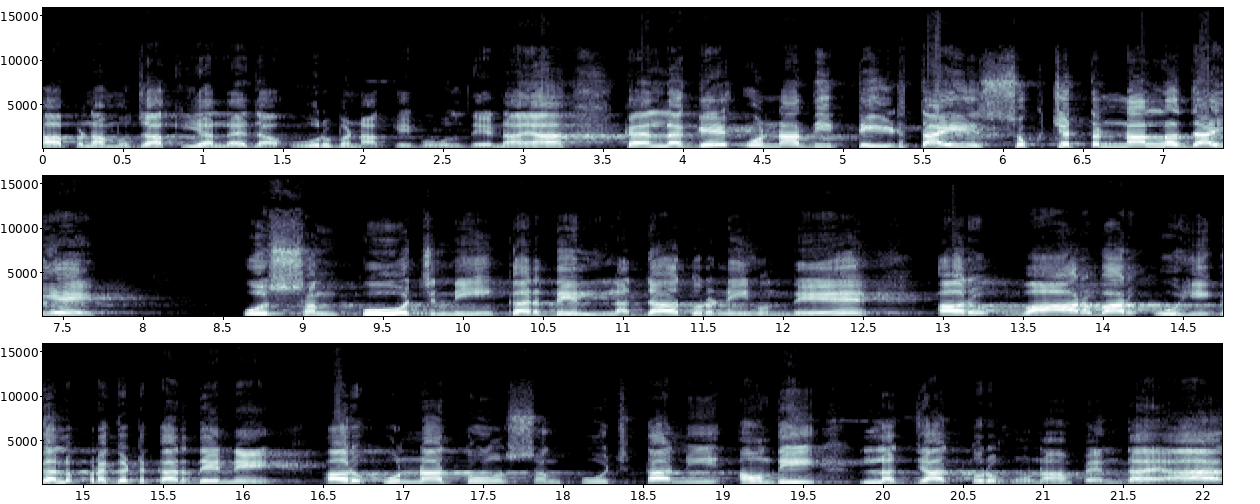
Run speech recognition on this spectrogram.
ਆਪਣਾ ਮਜ਼ਾਕੀਆ ਲਹਿਜਾ ਹੋਰ ਬਣਾ ਕੇ ਬੋਲ ਦੇਣਾ ਆ। ਕਹਿਣ ਲੱਗੇ, ਉਹਨਾਂ ਦੀ ਢੀਠਤਾਈ ਸੁਖਚਿਤ ਨਾਲ ਜਾਈਏ ਉਹ ਸੰਕੋਚ ਨਹੀਂ ਕਰਦੇ, ਲੱਜਾ ਤੁਰ ਨਹੀਂ ਹੁੰਦੇ ਔਰ ਵਾਰ-ਵਾਰ ਉਹੀ ਗੱਲ ਪ੍ਰਗਟ ਕਰਦੇ ਨੇ ਔਰ ਉਹਨਾਂ ਤੋਂ ਸੰਕੋਚਤਾ ਨਹੀਂ ਆਉਂਦੀ। ਲੱਜਾ ਤੁਰ ਹੋਣਾ ਪੈਂਦਾ ਆ।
